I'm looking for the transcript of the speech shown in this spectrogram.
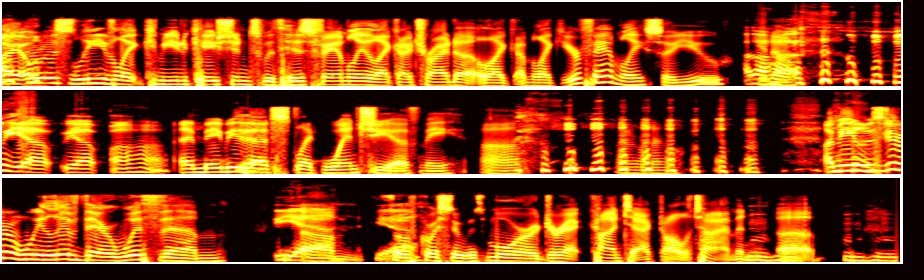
I always leave like communications with his family. Like I try to, like I'm like your family, so you, you know. Uh-huh. yep, yep. Uh huh. And maybe Yeah. that's like wenchy of me. Uh, I don't know. I mean, it was different when we lived there with them. Yeah. um, yeah. So of course there was more direct contact all the time, and Mhm. uh, hmm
